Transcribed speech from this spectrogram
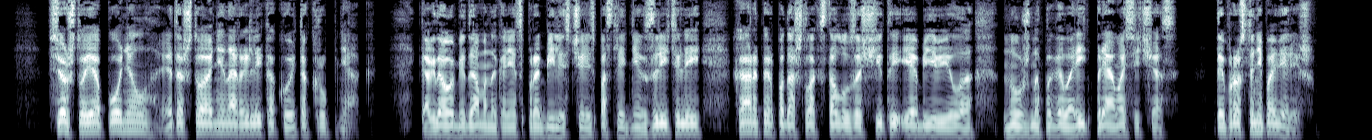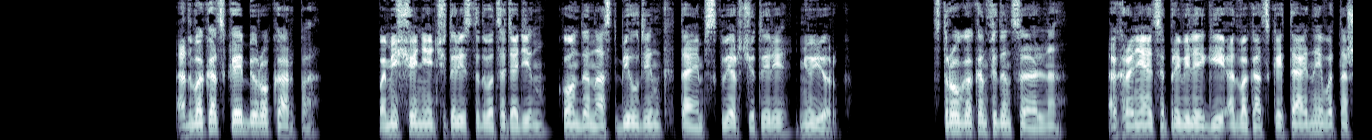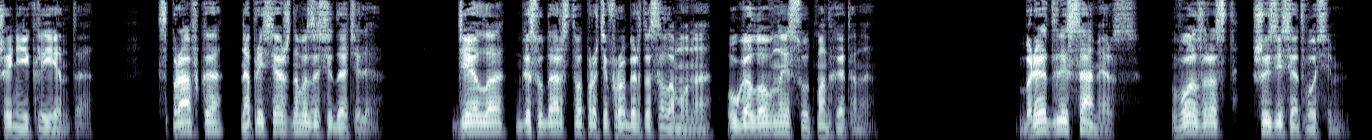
Все, что я понял, это что они нарыли какой-то крупняк. Когда обе дамы наконец пробились через последних зрителей, Харпер подошла к столу защиты и объявила, «Нужно поговорить прямо сейчас. Ты просто не поверишь. Адвокатское бюро Карпа. Помещение 421, Конде Наст Билдинг, Таймс-сквер 4, Нью-Йорк. Строго конфиденциально. Охраняется привилегией адвокатской тайны в отношении клиента. Справка на присяжного заседателя. Дело «Государство против Роберта Соломона», Уголовный суд Манхэттена. Брэдли Саммерс. Возраст 68.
